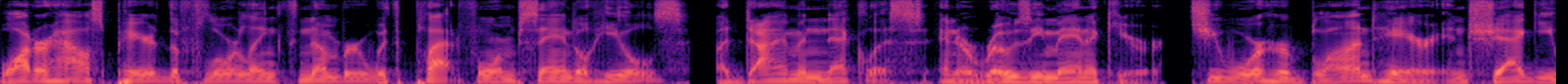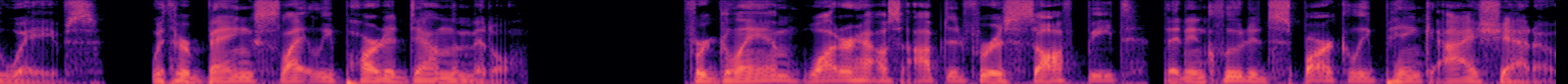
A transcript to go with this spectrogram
Waterhouse paired the floor-length number with platform sandal heels, a diamond necklace, and a rosy manicure. She wore her blonde hair in shaggy waves, with her bangs slightly parted down the middle. For glam, Waterhouse opted for a soft beat that included sparkly pink eyeshadow,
